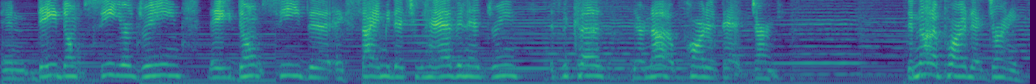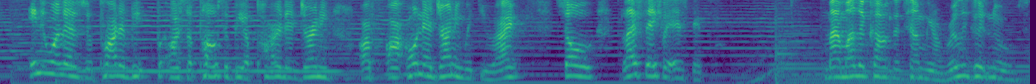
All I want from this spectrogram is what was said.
and they don't see your dream, they don't see the excitement that you have in that dream, it's because they're not a part of that journey. They're not a part of that journey. Anyone that's a part of be are supposed to be a part of that journey are, are on that journey with you, right? So let's say for instance, my mother comes and tell me a really good news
